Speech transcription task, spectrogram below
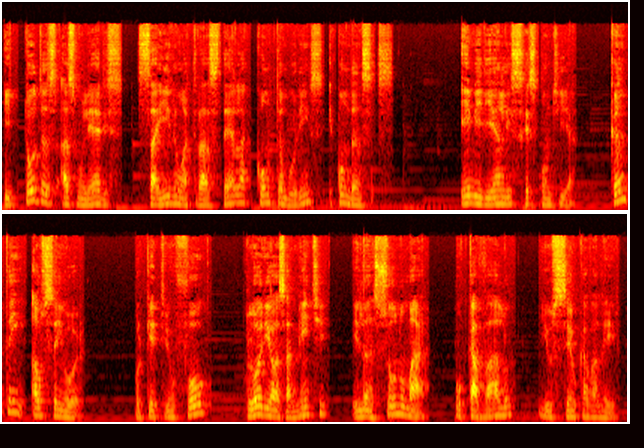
e todas as mulheres saíram atrás dela com tamborins e com danças. E Miriam lhes respondia: Cantem ao Senhor, porque triunfou gloriosamente e lançou no mar o cavalo e o seu cavaleiro.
